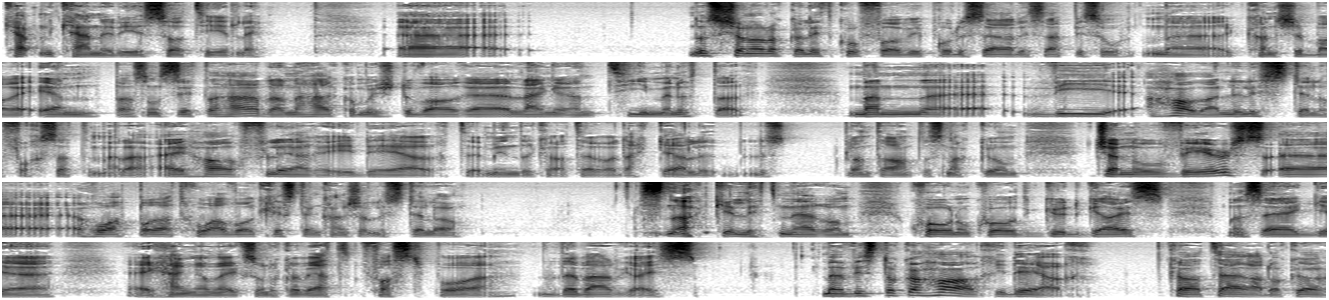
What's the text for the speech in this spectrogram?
Captain Kennedy så tidlig. Eh, nå skjønner dere litt hvorfor vi produserer disse episodene. Kanskje bare én person sitter her. Denne her kommer ikke til å vare lenger enn ti minutter. Men eh, vi har veldig lyst til å fortsette med det. Jeg har flere ideer til mindre karakterer å dekke. Jeg har lyst bl.a. å snakke om General Veers. Eh, jeg håper at Håvard og Kristin kanskje har lyst til å snakke litt mer om quote unquote good guys, mens jeg, eh, jeg henger meg, som dere vet, fast på the bad guys. Men hvis dere har ideer, karakterer dere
